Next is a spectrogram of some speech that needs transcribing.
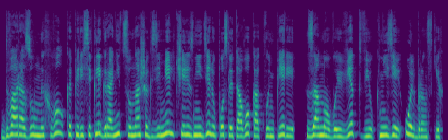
Два разумных волка пересекли границу наших земель через неделю после того, как в империи за новой ветвью князей Ольбранских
